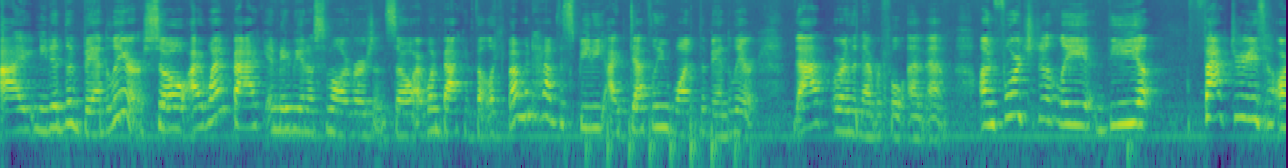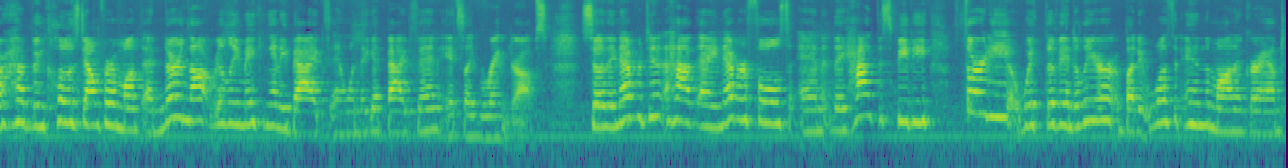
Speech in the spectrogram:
I needed the bandolier. So I went back and maybe in a smaller version. So I went back and felt like if I'm going to have the Speedy, I definitely want the bandolier. That or the Neverfull MM. Unfortunately, the factories are have been closed down for a month and they're not really making any bags and when they get bags in it's like raindrops so they never didn't have any Neverfulls and they had the Speedy 30 with the bandolier, but it wasn't in the monogrammed.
